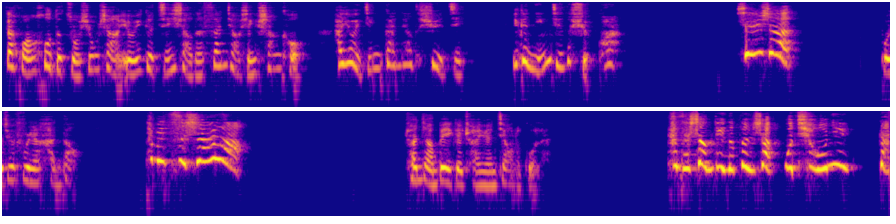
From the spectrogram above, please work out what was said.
在皇后的左胸上有一个极小的三角形伤口，还有已经干掉的血迹，一个凝结的血块。先生，伯爵夫人喊道：“他被刺杀了！”船长被一个船员叫了过来。看在上帝的份上，我求你赶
